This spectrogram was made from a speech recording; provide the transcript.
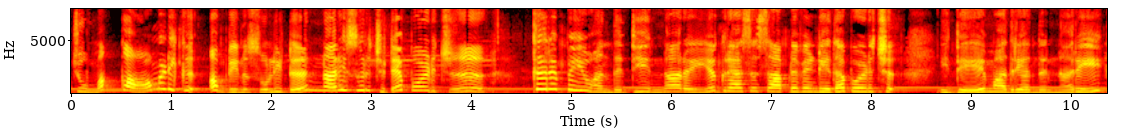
சும்மா காமெடிக்கு அப்படின்னு சொல்லிட்டு நரி சிரிச்சுட்டே போயிடுச்சு. திருப்பியும் அந்த டீர் நிறைய கிராஸை சாப்பிட வேண்டியதாக போயிடுச்சு. இதே மாதிரி அந்த நரி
